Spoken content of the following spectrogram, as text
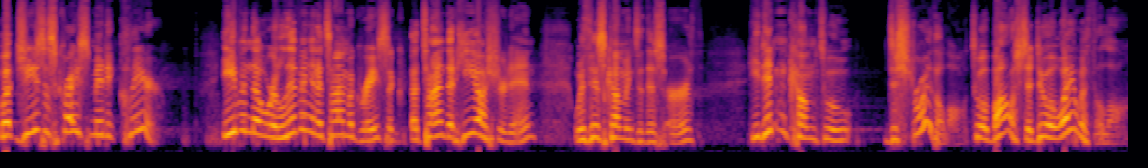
But Jesus Christ made it clear. Even though we're living in a time of grace, a, a time that He ushered in with His coming to this earth, He didn't come to destroy the law, to abolish, to do away with the law.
